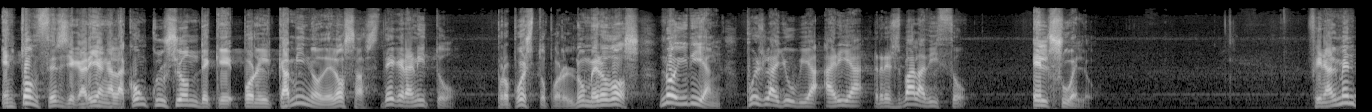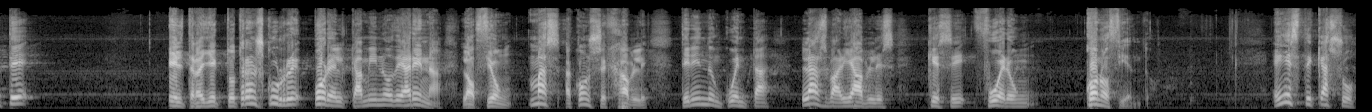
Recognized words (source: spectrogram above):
Entonces llegarían a la conclusión de que por el camino de losas de granito propuesto por el número 2 no irían, pues la lluvia haría resbaladizo el suelo. Finalmente, el trayecto transcurre por el camino de arena, la opción más aconsejable teniendo en cuenta las variables que se fueron conociendo. En este caso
